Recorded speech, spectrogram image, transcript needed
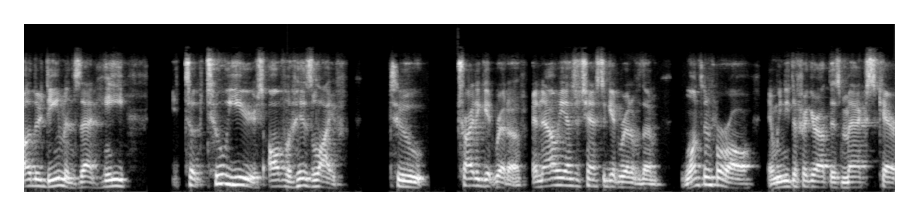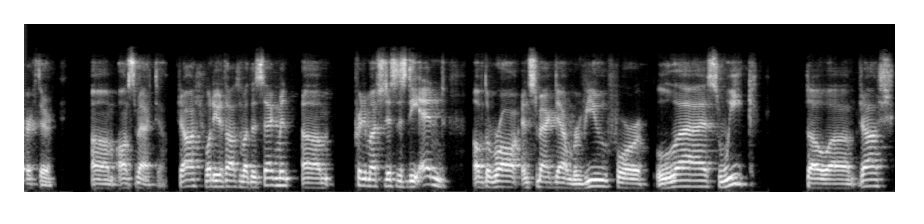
other demons that he took two years off of his life to try to get rid of. And now he has a chance to get rid of them once and for all. And we need to figure out this Max character um, on SmackDown. Josh, what are your thoughts about this segment? Um, pretty much, this is the end of the Raw and SmackDown review for last week. So, uh, Josh,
